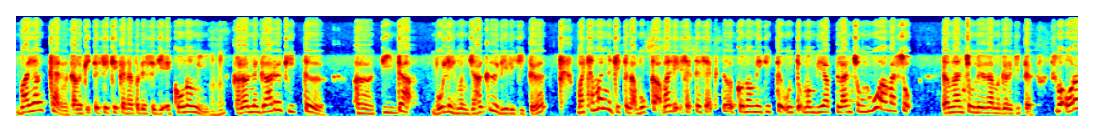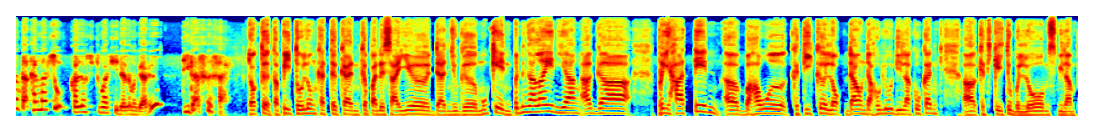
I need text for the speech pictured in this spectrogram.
bayangkan kalau kita fikirkan daripada segi ekonomi, uh-huh. kalau negara kita uh, tidak boleh menjaga diri kita, macam mana kita nak buka balik sektor-sektor ekonomi kita untuk membiar pelancong luar masuk dan melancong di dalam negara kita? Sebab orang tak akan masuk kalau situasi dalam negara tidak selesai. Doktor, tapi tolong katakan kepada saya dan juga mungkin pendengar lain yang agak prihatin uh, bahawa ketika lockdown dahulu dilakukan uh, ketika itu belum 90%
